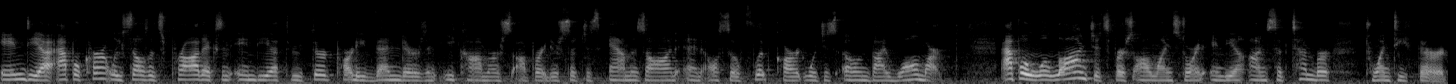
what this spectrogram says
India. Apple currently sells its products in India through third party vendors and e commerce operators such as Amazon and also Flipkart, which is owned by Walmart. Apple will launch its first online store in India on September 23rd.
